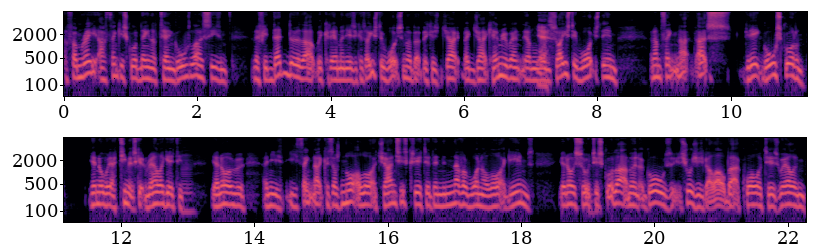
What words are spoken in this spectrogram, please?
if I'm right, I think he scored nine or ten goals last season And if he did do that with Cremonese, because I used to watch them a bit because Jack, big Jack Hendry went there, yes. so I used to watch them, and I'm thinking that that's great goal scoring. You know, with a team that's getting relegated. Mm. You know, and you, you think that because there's not a lot of chances created and they never won a lot of games. You know, so to score that amount of goals, it shows you've got a little bit of quality as well. And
